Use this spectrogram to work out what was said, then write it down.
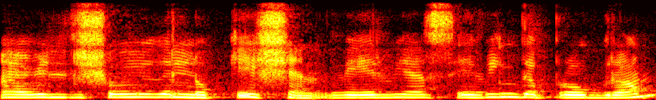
I will show you the location where we are saving the program.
